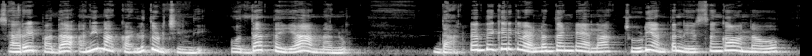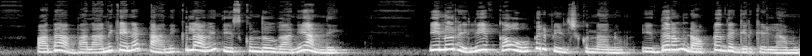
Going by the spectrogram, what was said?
సరే పద అని నా కళ్ళు తుడిచింది. వద్దత్తయ్యా అన్నాను. డాక్టర్ దగ్గరికి వెళ్ళొద్దంటే ఎలా? చూడు ఎంత నీరసంగా ఉన్నావో. పద బలానికైనా టానిక్లు అవి తీసుకుందువు గాని అంది. నేను రిలీఫ్గా ఊపిరి పీల్చుకున్నాను. ఇద్దరం డాక్టర్ దగ్గరికి వెళ్ళాము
